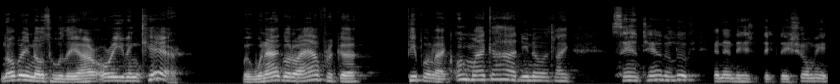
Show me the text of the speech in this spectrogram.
Nobody knows who they are or even care. But when I go to Africa, people are like, "Oh my God!" You know, it's like Santana. Look, and then they they show me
